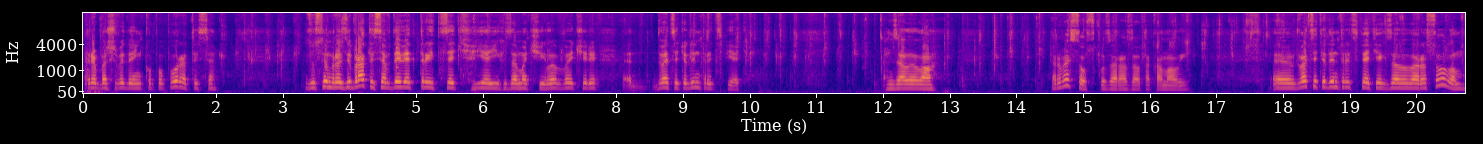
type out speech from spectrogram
Треба швиденько попоратися. З усім розібратися в 9.30 я їх замочила ввечері. е, 21.35. Залила. Рве соску зараза, отака малий. Е, В 21.35 я їх залила розсолом.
